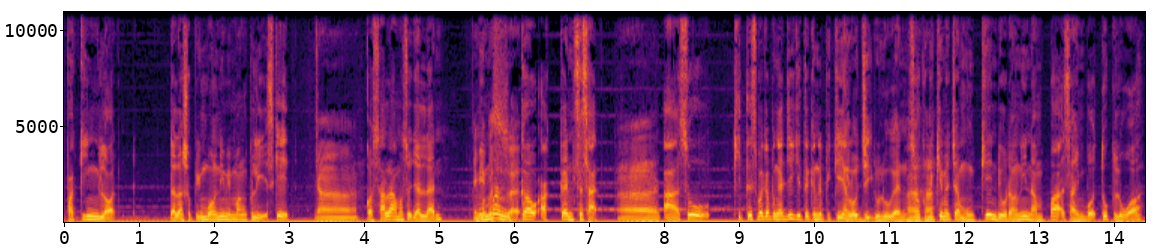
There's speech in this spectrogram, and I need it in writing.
Parking lot Dalam shopping mall ni memang pelik sikit Ah, Kau salah masuk jalan Memang Memang, kau sesat. kau akan sesat ah, Ah So kita sebagai pengaji kita kena fikir yang logik dulu kan. So aku Aha. fikir macam mungkin dia orang ni nampak signboard tu keluar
